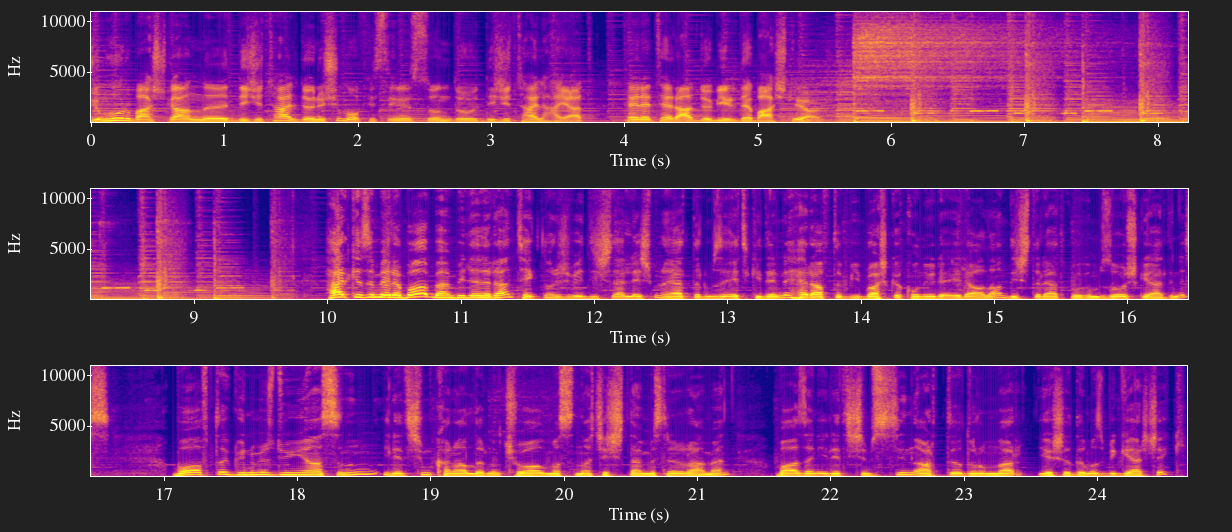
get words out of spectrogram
Cumhurbaşkanlığı Dijital Dönüşüm Ofisi'nin sunduğu Dijital Hayat, TRT Radyo 1'de başlıyor. Herkese merhaba, ben Bilal Eren. Teknoloji ve dijitalleşmenin hayatlarımıza etkilerini her hafta bir başka konuyla ele alan Dijital Hayat programımıza hoş geldiniz. Bu hafta günümüz dünyasının iletişim kanallarının çoğalmasına, çeşitlenmesine rağmen bazen iletişimsizliğin arttığı durumlar yaşadığımız bir gerçek.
